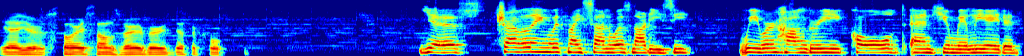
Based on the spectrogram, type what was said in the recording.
yeah your story sounds very very difficult Yes, traveling with my son was not easy. We were hungry, cold, and humiliated.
